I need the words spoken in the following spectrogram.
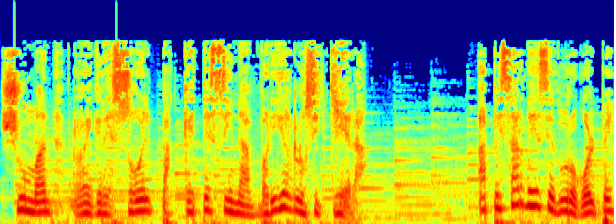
Schumann regresó el paquete sin abrirlo siquiera. A pesar de ese duro golpe,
